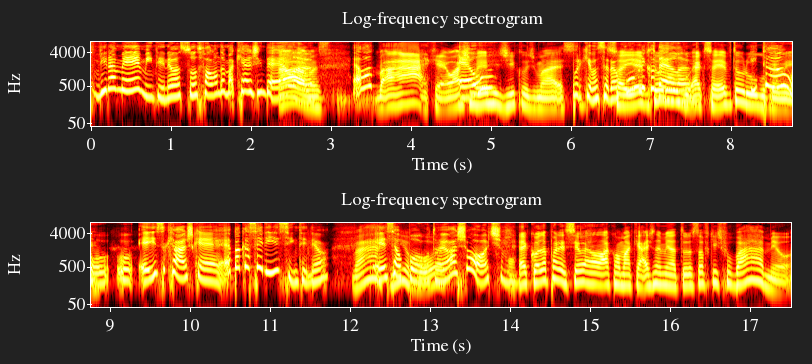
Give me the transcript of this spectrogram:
vira meme, entendeu? As pessoas falam da maquiagem dela. Ah, mas. Ela. Ah, eu acho É o- meio ridículo demais. Porque você não isso é o é público Vitor dela. Hugo. É que isso aí é Vitor Hugo. Então, o- é isso que eu acho que é, é bagacerice, entendeu? Ah, Esse é o ponto. horror. Eu acho ótimo. É quando apareceu ela lá com a maquiagem na miniatura, eu só fiquei tipo, ah, meu.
